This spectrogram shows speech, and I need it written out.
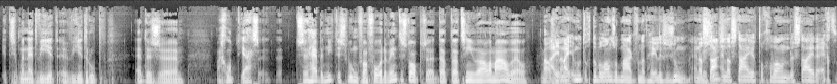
het is ook maar net wie het, eh, wie het roept. Hè, dus, ehm, maar goed, ja, ze, ze hebben niet de swoon van voor de winterstop. Ze- Dat, dat zien we allemaal wel. Maar, je, maar je moet toch de balans opmaken van het hele seizoen. En dan, sta, en dan sta je toch gewoon, dan sta je er echt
